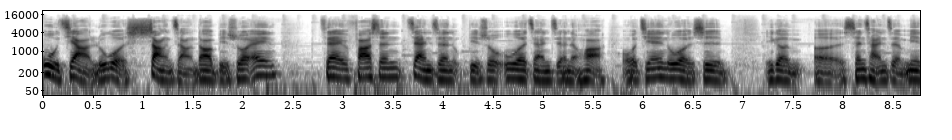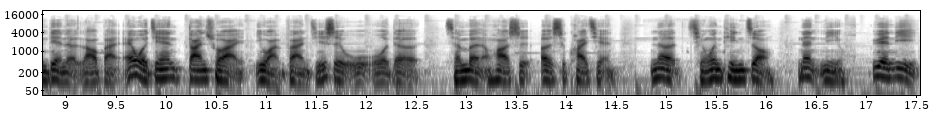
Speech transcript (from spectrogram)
物价如果上涨到，比如说，哎，在发生战争，比如说乌俄战争的话，我今天如果是一个呃生产者面店的老板，哎，我今天端出来一碗饭，即使我我的成本的话是二十块钱，那请问听众，那你愿意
